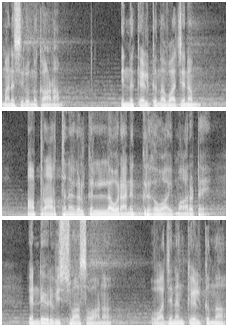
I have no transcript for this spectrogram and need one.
മനസ്സിലൊന്ന് കാണാം. ഇന്ന് കേൾക്കുന്ന വചനം ആ പ്രാർത്ഥനകൾക്കെല്ലാം ഒരു അനുഗ്രഹമായി മാറട്ടെ. എന്റെ ഒരു വിശ്വാസമാണ് വചനം കേൾക്കുന്ന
